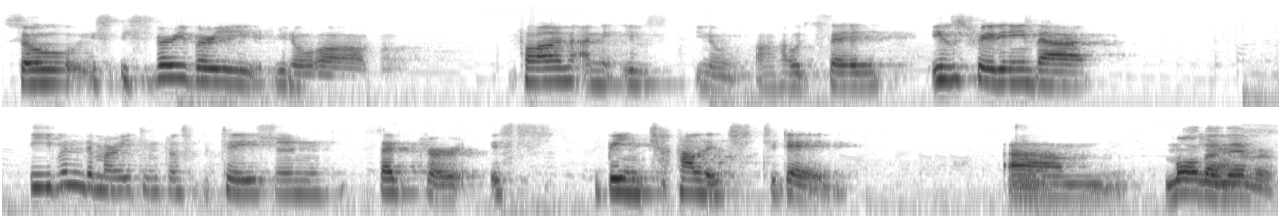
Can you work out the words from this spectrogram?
so it's, it's very very you know uh, fun and it's you know uh, i would say illustrating that even the maritime transportation sector is being challenged today yeah. um, more than ever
